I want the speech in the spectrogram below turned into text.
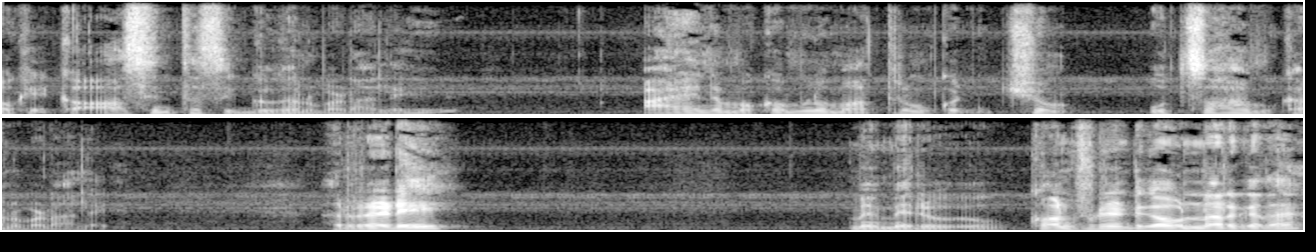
ఓకే కాసింత సిగ్గు కనబడాలి. ఆయన ముఖంలో మాత్రం కొంచెం ఉత్సాహం కనబడాలి. రెడీ? మే- మీరు కాన్ఫిడెంట్గా ఉన్నారు కదా?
